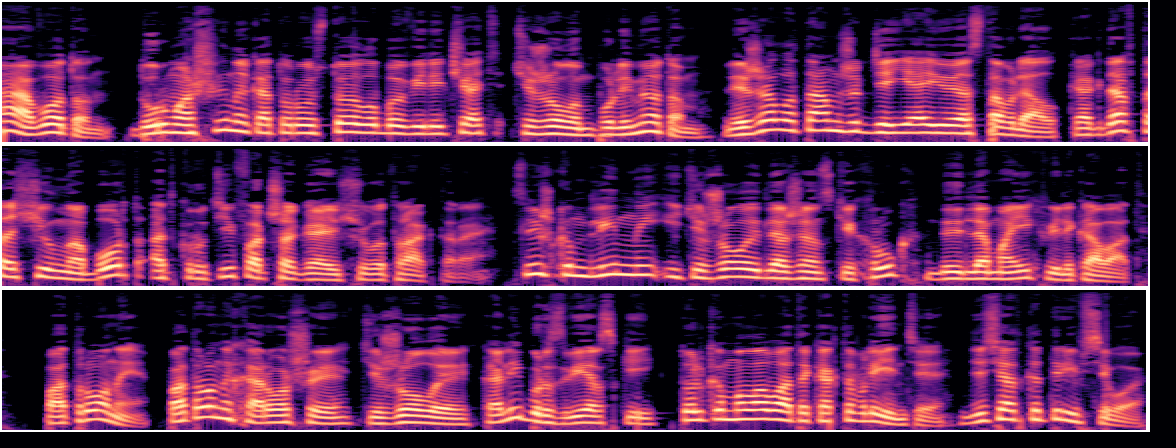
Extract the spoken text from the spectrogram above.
А, вот он. Дурмашина, которую стоило бы величать тяжелым пулеметом, лежала там же, где я ее и оставлял, когда втащил на борт, открутив от шагающего трактора. Слишком длинный и тяжелый для женских рук, да и для моих великоват. Патроны. Патроны хорошие, тяжелые, калибр зверский, только маловато как-то в ленте, десятка три всего.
